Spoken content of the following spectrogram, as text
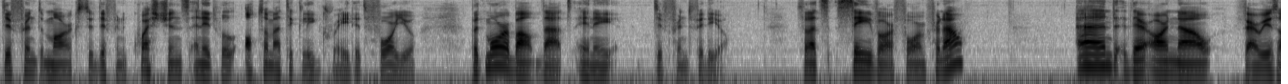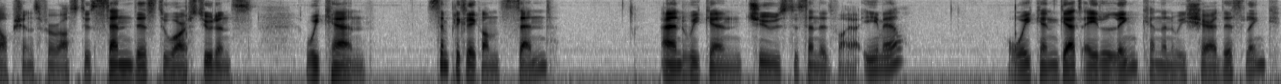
different marks to different questions and it will automatically grade it for you. But more about that in a different video. So let's save our form for now. And there are now various options for us to send this to our students we can simply click on send and we can choose to send it via email we can get a link and then we share this link.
